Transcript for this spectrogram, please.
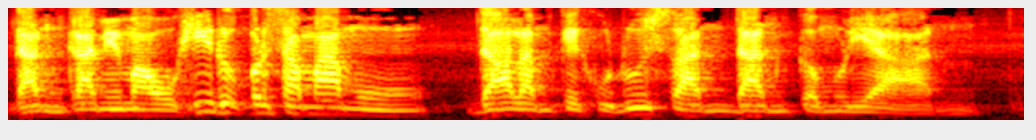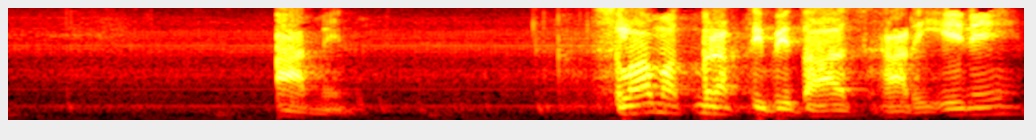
Dan kami mau hidup bersamamu dalam kekudusan dan kemuliaan. Amin. Selamat beraktivitas hari ini.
